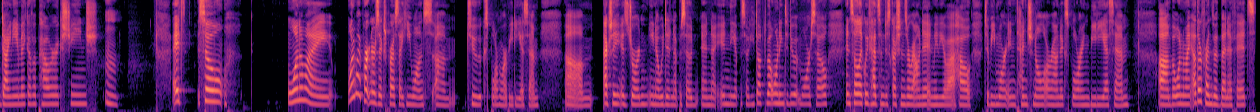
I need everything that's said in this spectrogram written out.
dynamic of a power exchange. Mm. It's so one of my one of my partners expressed that he wants um to explore more BDSM. Um actually is Jordan. You know, we did an episode and in the episode he talked about wanting to do it more so. And so like we've had some discussions around it and maybe about how to be more intentional around exploring BDSM. Um, but one of my other friends with benefits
